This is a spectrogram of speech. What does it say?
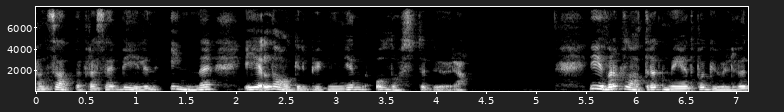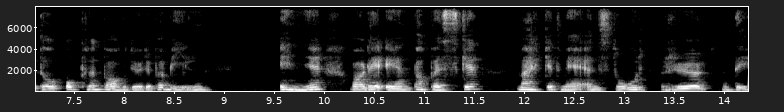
Han satte fra seg bilen inne i lagerbygningen og låste døra. Ivar klatret ned på gulvet og åpnet bakdøra på bilen. Inni var det en pappeske merket med en stor, rød D.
